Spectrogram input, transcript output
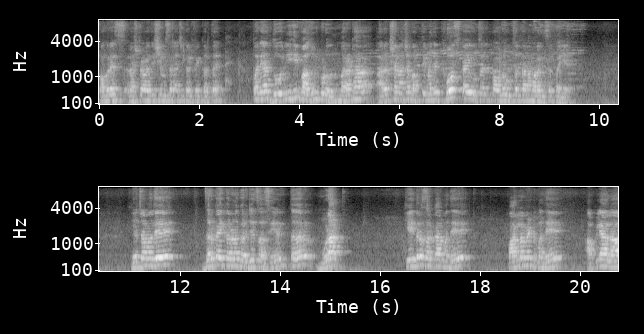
काँग्रेस राष्ट्रवादी शिवसेना चिकलफेक करते पण या दोन्हीही बाजूंकडून मराठा आरक्षणाच्या बाबतीमध्ये ठोस काही उचल पावलं उचलताना मला दिसत नाहीये. याच्यामध्ये जर काही करणं गरजेचं असेल तर मुळात केंद्र सरकारमध्ये पार्लमेंटमध्ये आपल्याला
